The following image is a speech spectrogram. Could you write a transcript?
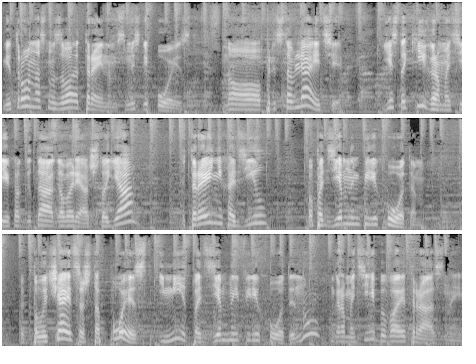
метро у нас называют трейном, в смысле поезд. Но представляете, есть такие грамотеи, когда говорят, что я в трейне ходил по подземным переходам. Получается, что поезд имеет подземные переходы. Ну, грамотеи бывают разные.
